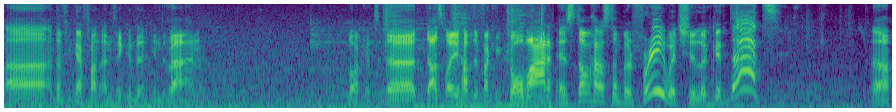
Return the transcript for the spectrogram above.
Uh, I don't think I found anything in the in the van. Block it. Uh, that's why you have the fucking crowbar. And storehouse number three, which you look at that. Oh,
